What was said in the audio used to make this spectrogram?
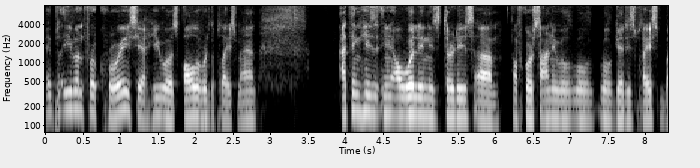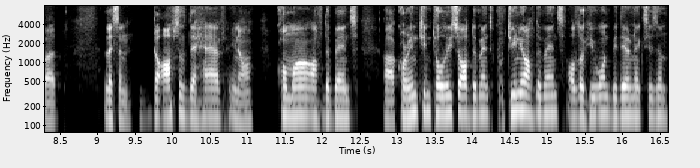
and even for Croatia, he was all over the place, man. I think he's in, well in his thirties. Um, of course, Sané will will will get his place, but listen, the options they have, you know, Coman off the bench, uh, Corentin Tolisso off the bench, Coutinho off the bench, although he won't be there next season.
